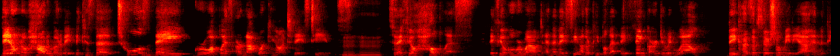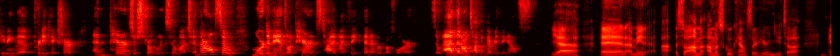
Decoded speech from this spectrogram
They don't know how to motivate because the tools they grew up with are not working on today's teens. Mm-hmm. so they feel helpless. They feel overwhelmed. And then they see other people that they think are doing well because of social media and the painting the pretty picture. And parents are struggling so much. And there are also more demands on parents time i think than ever before. So add that on top of everything else. Yeah. And i mean so i'm i'm a school counselor here in utah. Mm-hmm.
